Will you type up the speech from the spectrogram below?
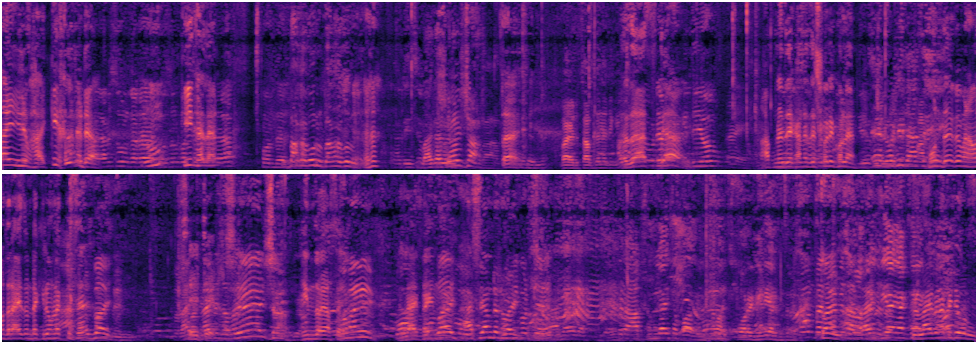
আই রে ভাই। কি খেলেন এটা? কি খেলেন? বাঘা গরু বাঘা গরু। আজকে আপনি যে এখানে যে শরীর হলেন মন থেকে কইবেন আমাদের আয়োজনটা কিরম লাগতেছে? এনজয় আছে। আসি আমরা সবাই। লাইভে না ভিডিও করুন।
